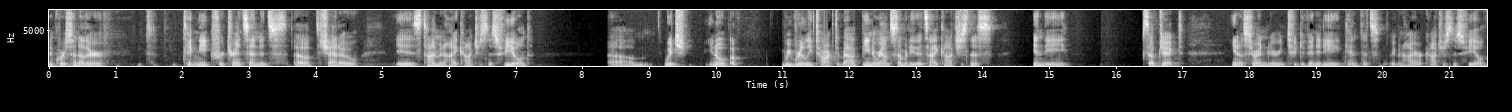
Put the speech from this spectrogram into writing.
Of course, another technique for transcendence of the shadow is time in a high consciousness field, um, which you know uh, we really talked about being around somebody that's high consciousness in the subject, you know, surrendering to divinity. Again, that's even higher consciousness field.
